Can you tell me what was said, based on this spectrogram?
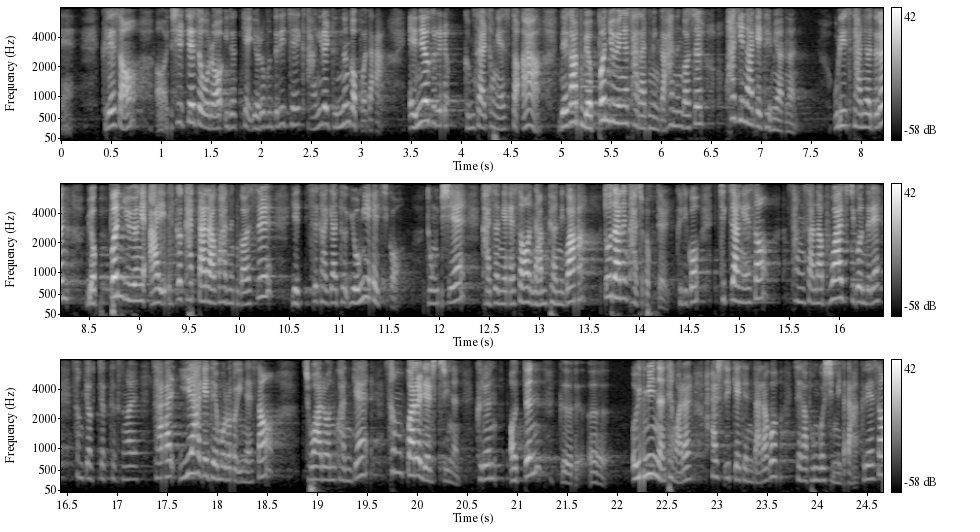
네, 그래서 어, 실제적으로 이렇게 여러분들이 제 강의를 듣는 것보다 애니어그램 검사를 통해서 아 내가 몇 번 유형의 사람인가 하는 것을 확인하게 되면은 우리 자녀들은 몇 번 유형의 아이일 것 같다라고 하는 것을 예측하기가 더 용이해지고 동시에 가정에서 남편과 또 다른 가족들 그리고 직장에서 상사나 부하 직원들의 성격적 특성을 잘 이해하게 됨으로 인해서 조화로운 관계 성과를 낼 수 있는 그런 어떤 그 어, 의미 있는 생활을 할 수 있게 된다라고 제가 본 것입니다. 그래서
